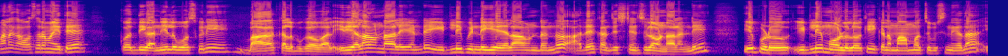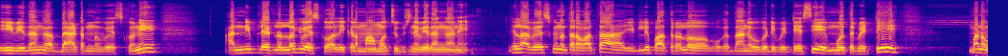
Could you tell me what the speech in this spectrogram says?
మనకు అవసరమైతే కొద్దిగా నీళ్ళు పోసుకొని బాగా కలుపుకోవాలి. ఇది ఎలా ఉండాలి అంటే ఇడ్లీ పిండికి ఎలా ఉంటుందో అదే కన్సిస్టెన్సీలో ఉండాలండి. ఇప్పుడు ఇడ్లీ మౌల్డ్లోకి ఇక్కడ మా అమ్మ చూపిస్తుంది కదా ఈ విధంగా బ్యాటర్ను వేసుకొని అన్ని ప్లేట్లలోకి వేసుకోవాలి. ఇక్కడ మా అమ్మ చూపించిన విధంగానే. ఇలా వేసుకున్న తర్వాత ఇడ్లీ పాత్రలో ఒకదాన్ని ఒకటి పెట్టేసి మూత పెట్టి మనం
